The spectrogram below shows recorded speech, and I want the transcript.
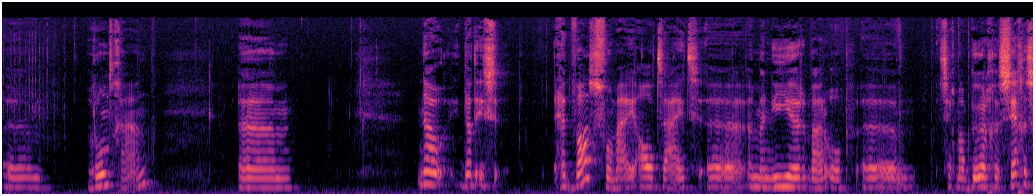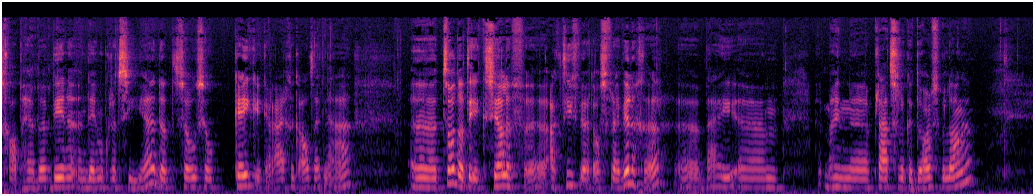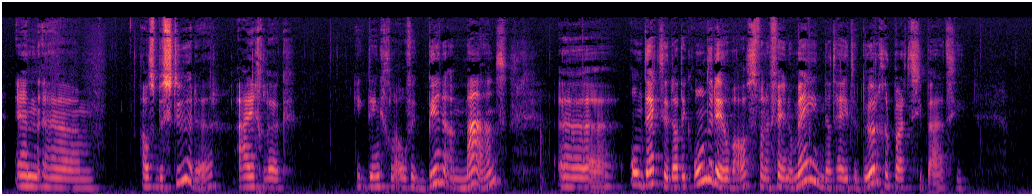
um, rondgaan. Um, nou, dat is. Het was voor mij altijd uh, een manier waarop uh, zeg maar burgers zeggenschap hebben binnen een democratie. Hè? Dat, zo, zo keek ik er eigenlijk altijd naar. Uh, totdat ik zelf actief werd als vrijwilliger bij um, mijn plaatselijke dorpsbelangen. En um, als bestuurder eigenlijk ik denk geloof ik binnen een maand, ontdekte dat ik onderdeel was van een fenomeen dat heette burgerparticipatie.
